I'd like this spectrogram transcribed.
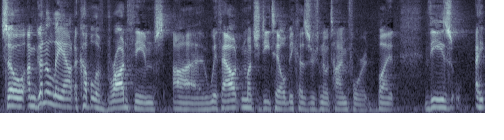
So I'm going to lay out a couple of broad themes uh, without much detail because there's no time for it. But these, I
